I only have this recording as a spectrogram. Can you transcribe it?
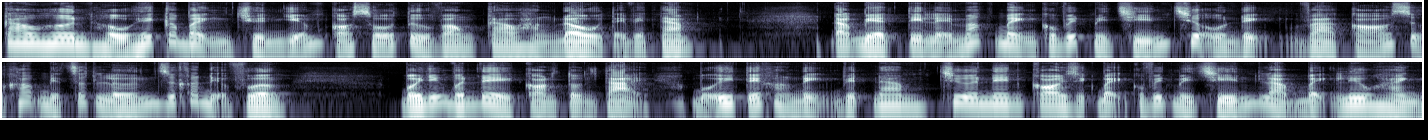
cao hơn hầu hết các bệnh truyền nhiễm có số tử vong cao hàng đầu tại Việt Nam. Đặc biệt, tỷ lệ mắc bệnh COVID-19 chưa ổn định và có sự khác biệt rất lớn giữa các địa phương. Với những vấn đề còn tồn tại, Bộ Y tế khẳng định Việt Nam chưa nên coi dịch bệnh COVID-19 là bệnh lưu hành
